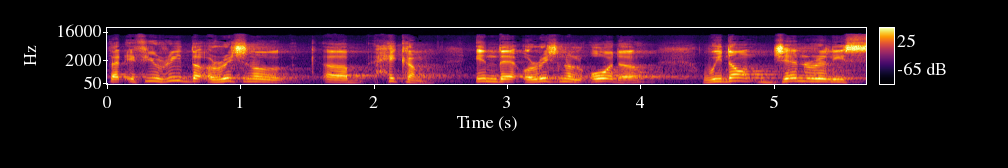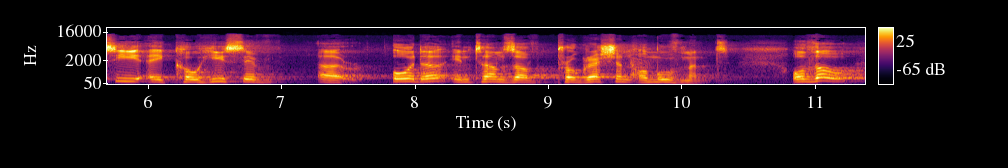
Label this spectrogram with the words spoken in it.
that if you read the original uh, hikam in their original order, we don't generally see a cohesive uh, order in terms of progression or movement. Although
